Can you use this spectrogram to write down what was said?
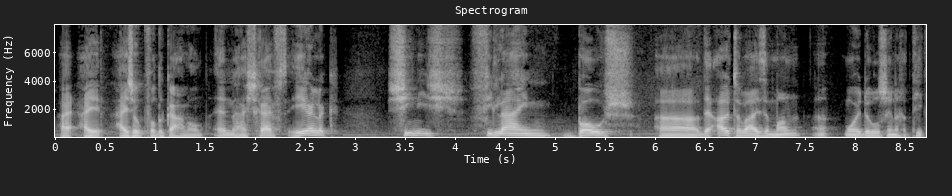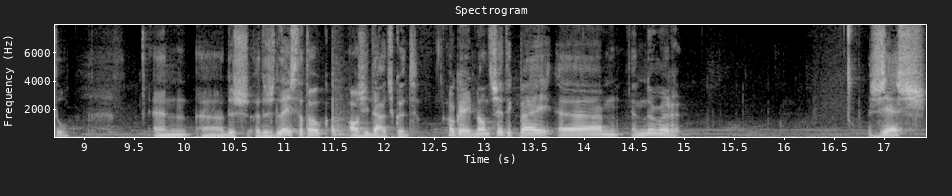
hij, hij, hij is ook van de kanon. En hij schrijft heerlijk, cynisch, filijn, boos. de uiterwijze man, mooie dubbelzinnige titel. En, uh, dus, dus lees dat ook als je Duits kunt. Oké, dan zit ik bij uh, nummer 6.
